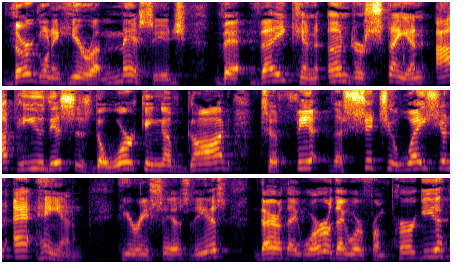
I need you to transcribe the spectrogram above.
they're going to hear a message that they can understand. I tell you, this is the working of God to fit the situation at hand. Here he says this. There they were. They were from Pergia,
